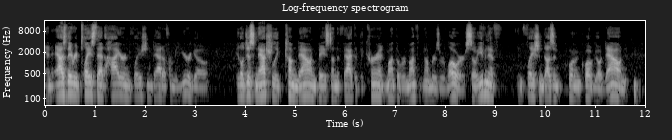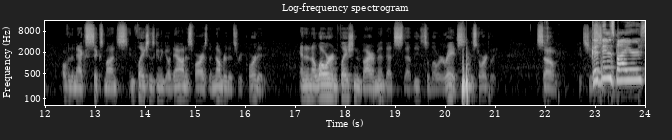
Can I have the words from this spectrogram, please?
and as they replace that higher inflation data from a year ago, it'll just naturally come down based on the fact that the current month over month numbers are lower. So even if inflation doesn't quote unquote go down over the next six months, inflation is going to go down as far as the number that's reported. And in a lower inflation environment, that's that leads to lower rates historically. So it's just good news, buyers.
